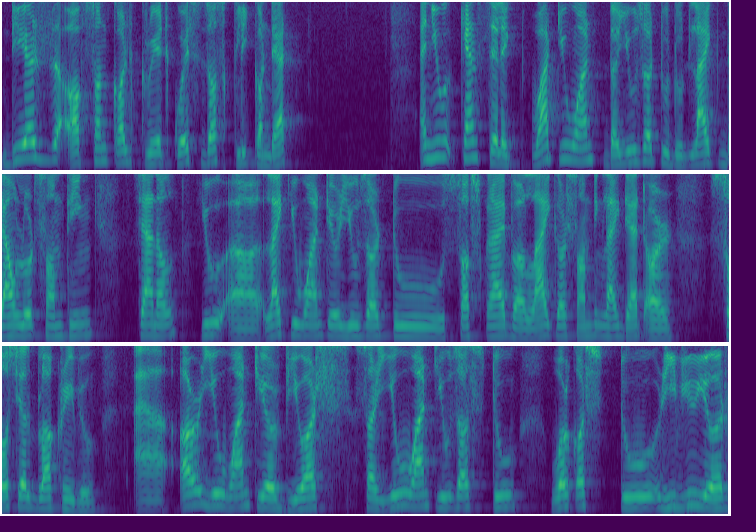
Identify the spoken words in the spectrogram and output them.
there's the option called create quest. Just click on that and you can select what you want the user to do like download something channel. You uh, like you want your user to subscribe or like or something like that or social blog review. Uh, or you want your viewers sorry you want users to workers to review your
